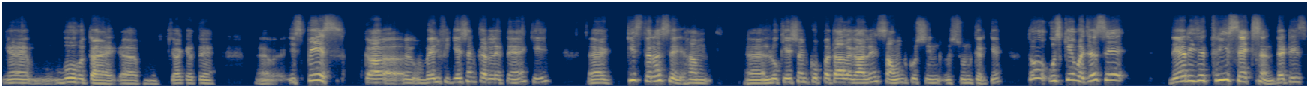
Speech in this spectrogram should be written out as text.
वो होता है क्या कहते हैं स्पेस का वेरिफिकेशन कर लेते हैं कि किस तरह से हम लोकेशन को पता लगा लें साउंड को सुन करके। तो उसके वजह से there is a three section that is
